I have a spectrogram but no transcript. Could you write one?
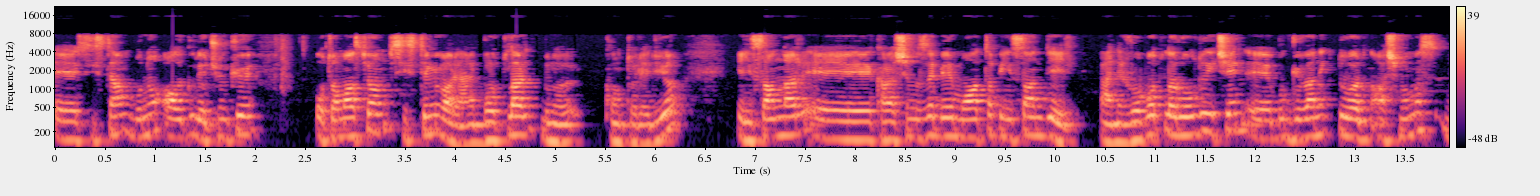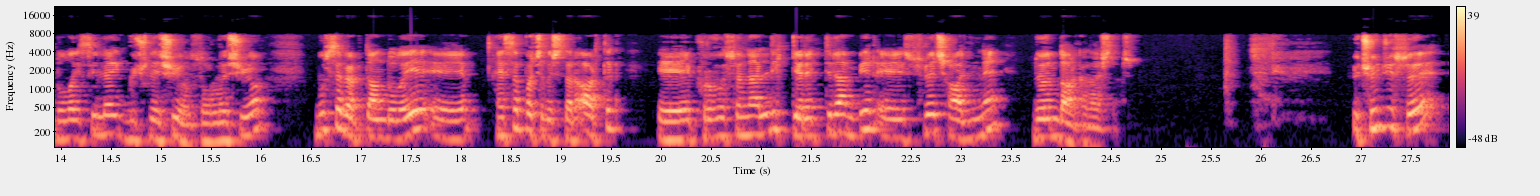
e, sistem bunu algılıyor. Çünkü otomasyon sistemi var yani botlar bunu kontrol ediyor. İnsanlar e, karşımızda bir muhatap insan değil. Yani robotlar olduğu için e, bu güvenlik duvarını aşmamız dolayısıyla güçleşiyor, zorlaşıyor. Bu sebepten dolayı e, hesap açılışları artık e, profesyonellik gerektiren bir e, süreç haline döndü arkadaşlar. Üçüncüsü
